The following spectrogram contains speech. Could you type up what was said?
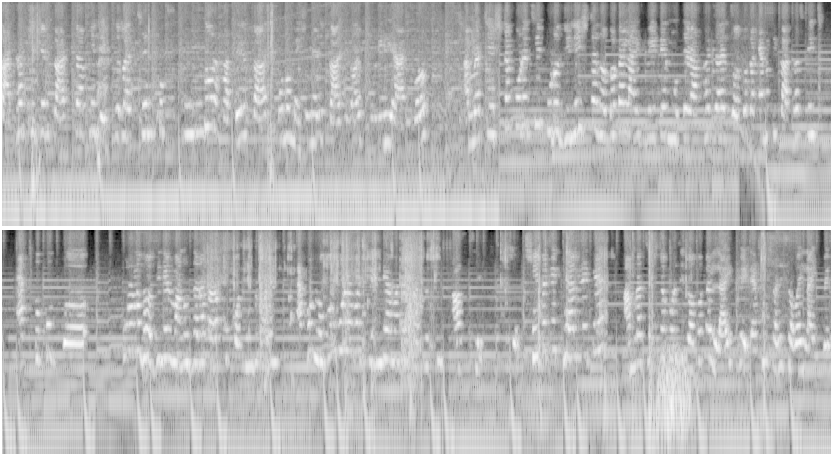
কাঁথা স্টিচের কাজটা আপনি দেখতে পাচ্ছেন, খুব সুন্দর হাতের কাজ, কোনো মেশিনারি কাজ নয় ফুলি হ্যান্ড ওয়ার্ক আমরা চেষ্টা করেছি পুরো জিনিসটা যতটা লাইট ওয়েট এর মধ্যে রাখা যায়, যতটা কেন কি কাঁথা স্টিচ এক তো খুব পুরোনো ধরদিনের মানুষ যারা, তারা খুব পছন্দ করেন। এখন নতুন করে আবার ট্রেন্ডে আমাদের কাঁথা স্টিচ আসছে। সেটাকে খেয়াল রেখে আমরা চেষ্টা করেছি যতটা লাইট ওয়েট এখন শাড়ি সবাই লাইট ওয়েট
